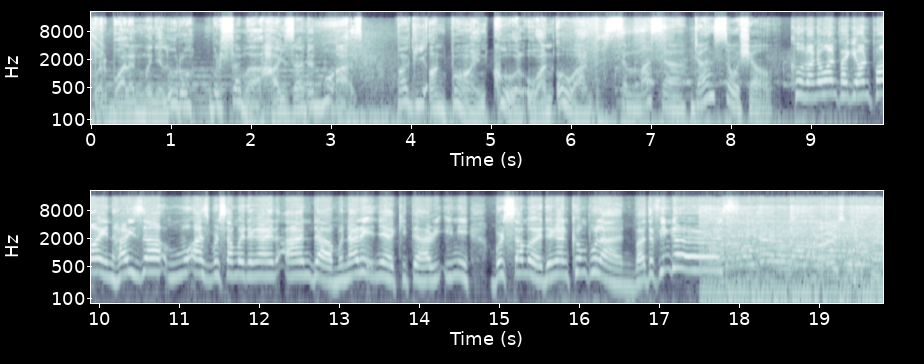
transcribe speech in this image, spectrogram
Perbualan menyeluruh bersama Haiza dan Muaz. Pagi on point, cool 101. Semasa dan social. Cool 101 pagi on point. Haiza Muaz bersama dengan anda. Menariknya kita hari ini bersama dengan kumpulan Butterfingers. Hai, selamat pagi.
